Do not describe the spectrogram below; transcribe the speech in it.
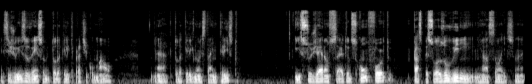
esse juízo vem sobre todo aquele que pratica o mal, né, todo aquele que não está em Cristo. Isso gera um certo desconforto para as pessoas ouvirem em relação a isso, né?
